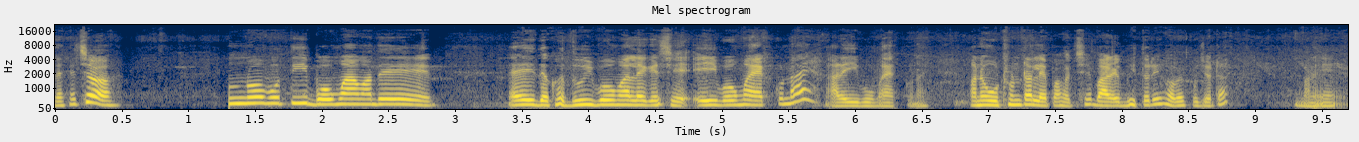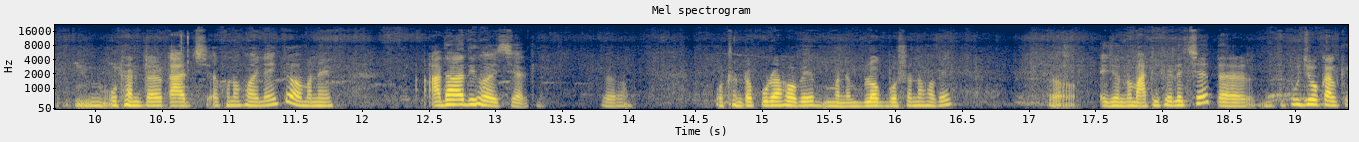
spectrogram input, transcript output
দেখেছ? পূর্ণবতী বৌমা আমাদের। এই দেখো দুই বৌমা লেগেছে। এই বৌমা এক কোনায় আর এই বৌমা এক কোনায়। মানে উঠোনটা লেপা হচ্ছে বাড়ির ভিতরেই হবে পুজোটা। মানে উঠানটার কাজ এখনও হয় নাই তো মানে আধা আধি হয়েছে আর কি। তো উঠোনটা পুরা হবে মানে ব্লক বসানো হবে। তো এই জন্য মাটি ফেলেছে। তার পুজো কালকে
